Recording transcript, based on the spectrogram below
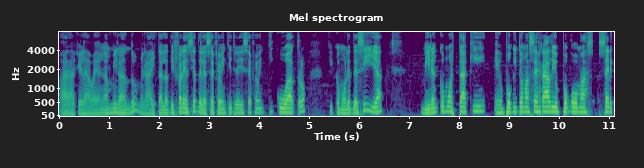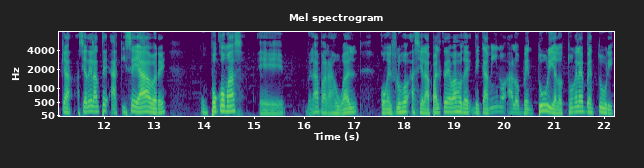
para que la vayan admirando. Mira, ahí están las diferencias del SF23 y SF24, que como les decía, miren cómo está aquí, es un poquito más cerrado y un poco más cerca hacia adelante. Aquí se abre un poco más, eh, ¿verdad? Para jugar con el flujo hacia la parte de abajo de, camino a los Venturi, a los túneles Venturi.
